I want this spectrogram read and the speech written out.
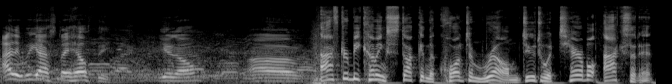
I think we got to stay healthy. You know, um, After becoming stuck in the quantum realm due to a terrible accident,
